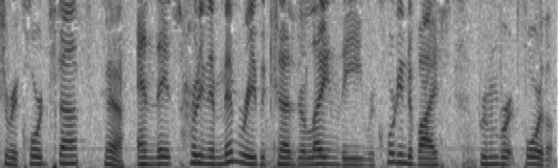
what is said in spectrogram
to record stuff, Yeah. and it's hurting their memory because they're letting the recording device remember it for them.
